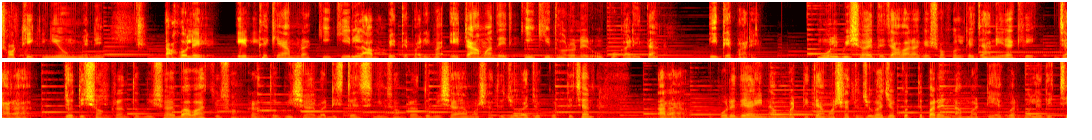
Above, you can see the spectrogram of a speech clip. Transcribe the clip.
সঠিক নিয়ম মেনে, তাহলে এর থেকে আমরা কি কি লাভ পেতে পারি বা এটা আমাদের কি কি ধরনের উপকারিতা দিতে পারে? মূল বিষয়তে যাওয়ার আগে সকলকে জানিয়ে রাখি, যারা জ্যোতিষ সংক্রান্ত বিষয় বা বাস্তু সংক্রান্ত বিষয় বা ডিস্টেন্সিং সংক্রান্ত বিষয়ে আমার সাথে যোগাযোগ করতে চান, তারা উপরে দেওয়া এই নাম্বারটিতে আমার সাথে যোগাযোগ করতে পারেন। নাম্বারটি একবার বলে দিচ্ছি,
